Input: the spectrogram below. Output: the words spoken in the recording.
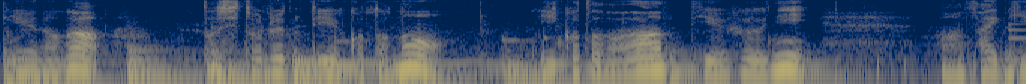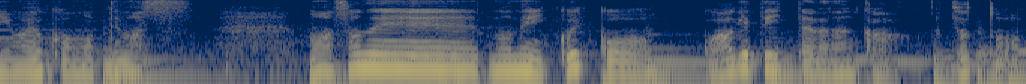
ていうのが年取るっていうことのいいことだなっていう風にまあ、最近はよく思ってます。まあそれのね一個一個こう上げていったらなんかちょっと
